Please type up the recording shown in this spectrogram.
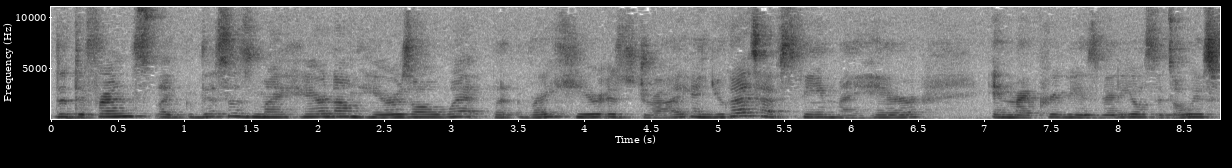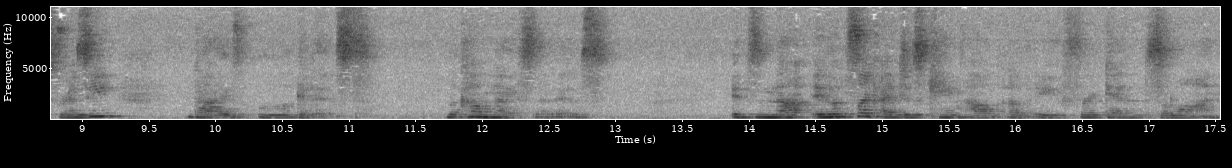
the difference. Like this is my hair down here is all wet, but right here is dry. And you guys have seen my hair in my previous videos. It's always frizzy. Guys, look at this. Look how nice that is. It's not, it looks like I just came out of a freaking salon.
